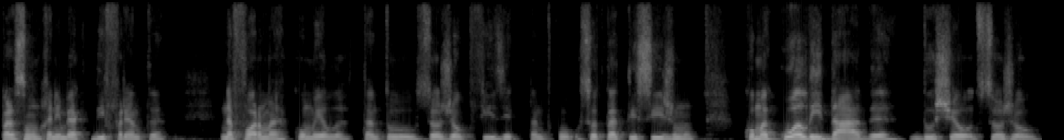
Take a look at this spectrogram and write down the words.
Parece um running back diferente na forma como ele, tanto o seu jogo físico, tanto o seu atleticismo, como a qualidade do seu, do seu jogo.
